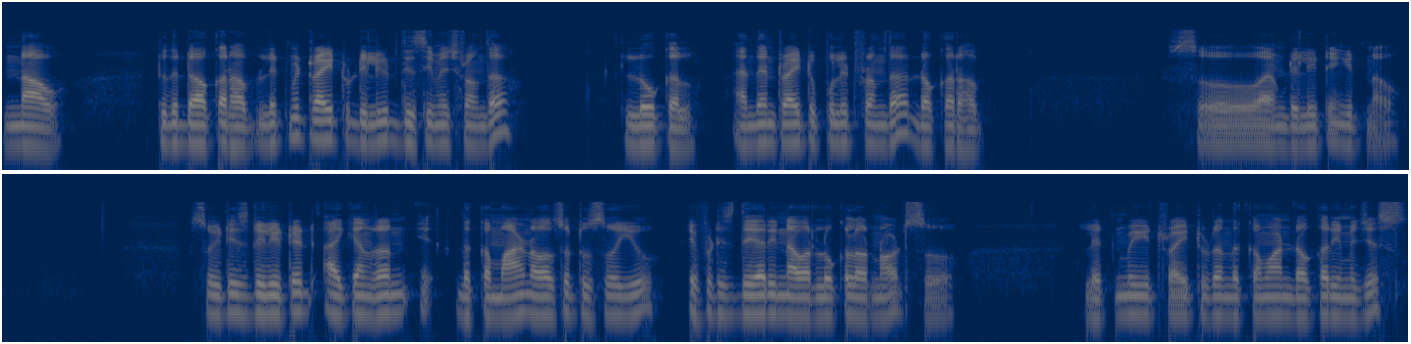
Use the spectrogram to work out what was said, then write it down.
now to the Docker hub. Let me try to delete this image from the local and then try to pull it from the Docker hub. So I'm deleting it now. So it is deleted. I can run the command also to show you if it is there in our local or not. So let me try to run the command docker images.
